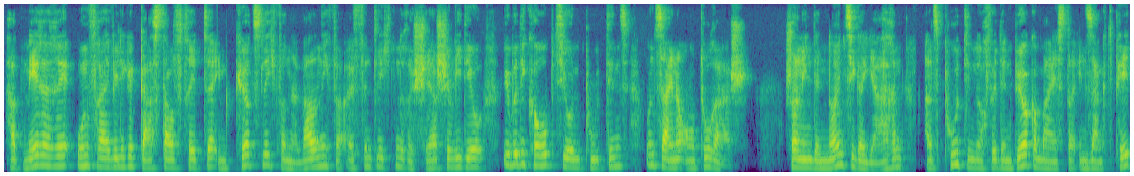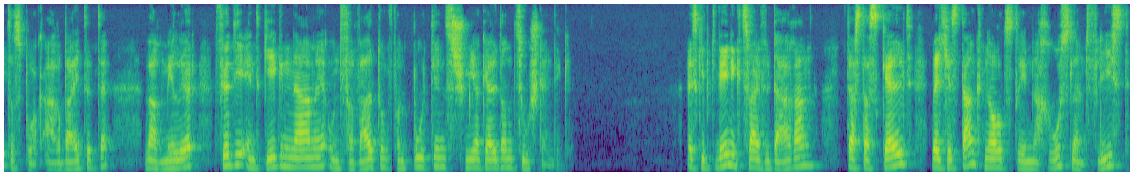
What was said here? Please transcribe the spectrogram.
hat mehrere unfreiwillige Gastauftritte im kürzlich von Nawalny veröffentlichten Recherchevideo über die Korruption Putins und seiner Entourage. Schon in den 90er Jahren, als Putin noch für den Bürgermeister in St. Petersburg arbeitete, war Miller für die Entgegennahme und Verwaltung von Putins Schmiergeldern zuständig. Es gibt wenig Zweifel daran, dass das Geld, welches dank Nord Stream nach Russland fließt,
